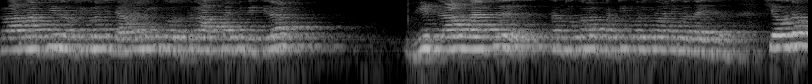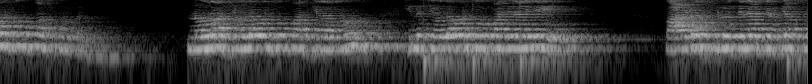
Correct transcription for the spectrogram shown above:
रामाची लक्ष्मणाची ध्यान आली की दोस्तर आपल्याची भीतीला. भीत लाल व्हायचं आणि दुखाला पट्टी करून आणि बसायचं. चौदा वर्ष उपास कोण करते? नवरा चौदा वर्ष उपास केला म्हणून हिनं चौदा वर्ष उपास राहिली. पारड सुलोचनापेक्षा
